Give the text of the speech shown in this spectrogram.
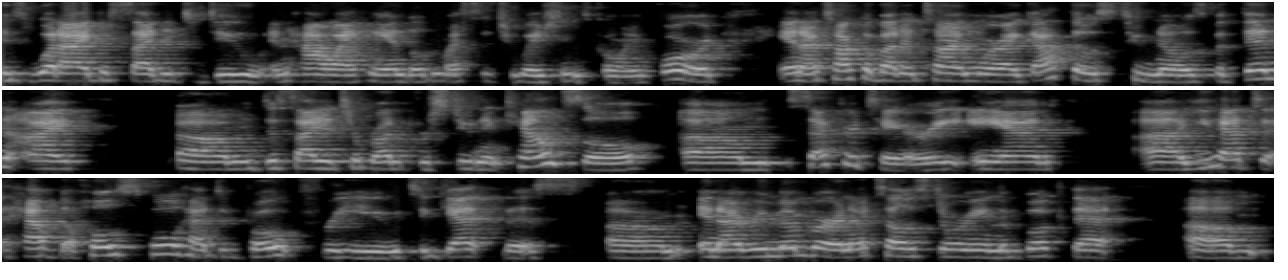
is what I decided to do and how I handled my situations going forward. And I talk about a time where I got those two no's, but then I um, decided to run for student council um, secretary, and uh, you had to have the whole school had to vote for you to get this. Um, and I remember, and I tell a story in the book that um,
